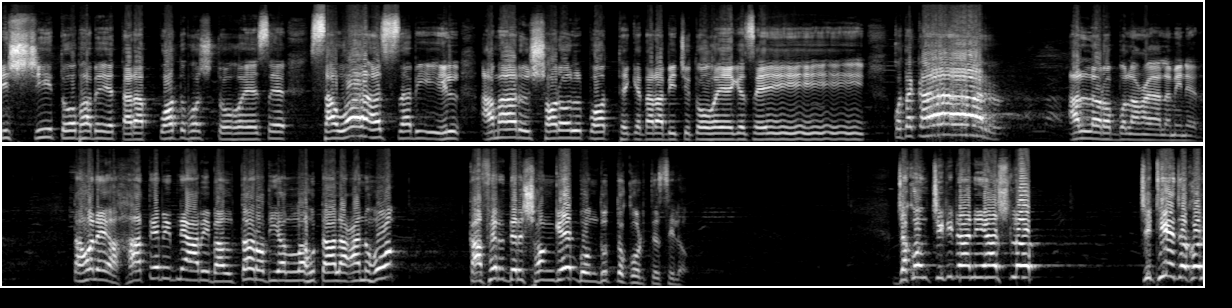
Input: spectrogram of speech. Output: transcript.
নিশ্চিতভাবে তারা পথভ্রষ্ট হয়েছে। সাবিল আমার সরল পথ থেকে তারা বিচ্যুত হয়ে গেছে। কোথাকার? আল্লাহ রব্বুল আলামিনের। তাহলে হাতে বিবনে আবি বালতা রাদিয়াল্লাহু তাআলা আনহু কাফেরদের সঙ্গে বন্ধুত্ব করতেছিল। যখন চিঠিটা নিয়ে আসলো চিঠি যখন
